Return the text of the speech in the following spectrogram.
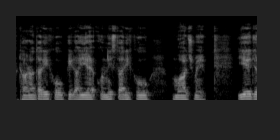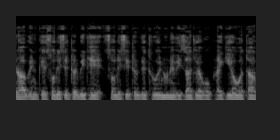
اٹھارہ تاریخ کو، پھر آئی ہے انیس تاریخ کو مارچ میں۔ یہ جناب ان کے سولیسیٹر بھی تھے۔ سولیسیٹر کے تھرو انہوں نے ویزا جو ہے وہ اپلائی کیا ہوا تھا۔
